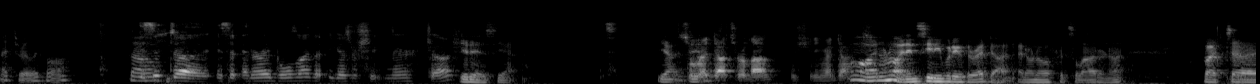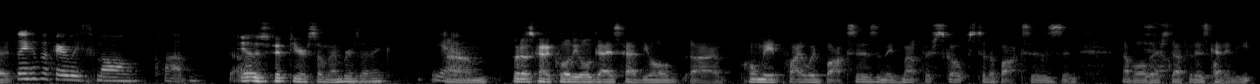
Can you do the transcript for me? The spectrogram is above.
That's really cool. So Is it uh, is it NRA bullseye that you guys are shooting there, Josh? It is, yeah. Yeah. So red dots are allowed. They're shooting red dots. Oh, I don't know. I didn't see anybody with a red dot. I don't know if it's allowed or not. But uh, they have a fairly small club. So yeah, there's 50 or so members, I think. yeah. Um, but it was kind of cool. The old guys had the old uh, homemade plywood boxes, and they'd mount their scopes to the boxes and have all their Yeah. stuff. It is kind of neat.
